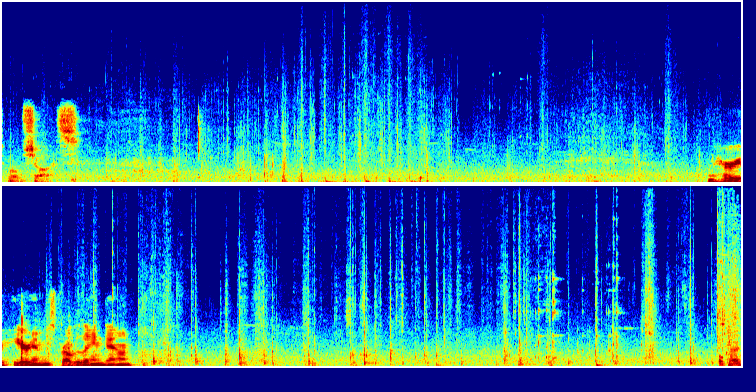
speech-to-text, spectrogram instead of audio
Twelve shots. I hear, hear him. He's probably laying down. Okay.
